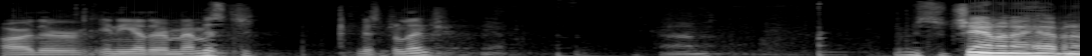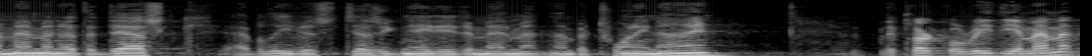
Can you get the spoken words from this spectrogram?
Are there any other amendments? Mr. Mr. Lynch? Yeah. Um, Mr. Chairman, I have an amendment at the desk. I believe it's designated amendment number 29. The clerk will read the amendment.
